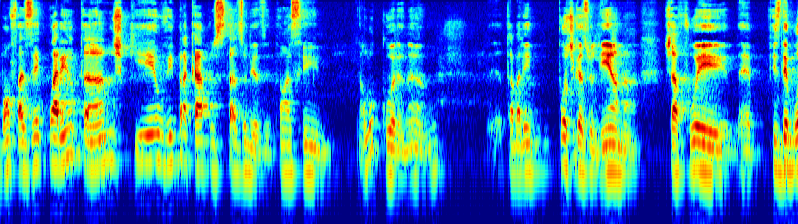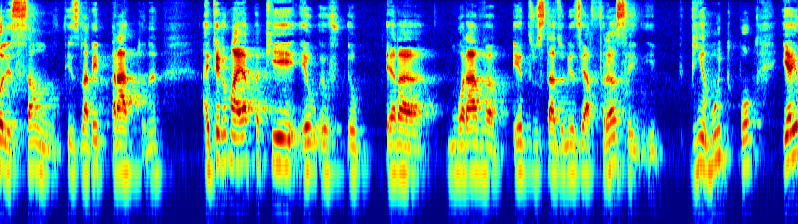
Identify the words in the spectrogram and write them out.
vão fazer 40 anos que eu vim para cá, para os Estados Unidos. Então, assim, é uma loucura, né? Eu trabalhei posto de gasolina, já fui, é, fiz demolição, fiz, lavei prato, né? Aí teve uma época que eu, eu, eu era, morava entre os Estados Unidos e a França e, e vinha muito pouco. E aí,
